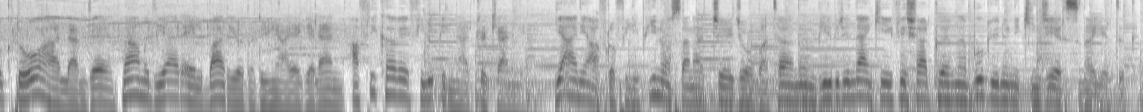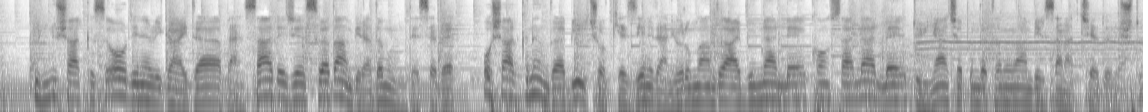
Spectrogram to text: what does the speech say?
York, Doğu Harlem'de namı diğer El Barrio'da dünyaya gelen Afrika ve Filipinler kökenli. Yani Afro-Filipino sanatçı Joe Bata'nın birbirinden keyifli şarkılarını bugünün ikinci yarısına ayırdık. Ünlü şarkısı Ordinary Guy'da ben sadece sıradan bir adamım dese de o şarkının da birçok kez yeniden yorumlandığı albümlerle, konserlerle dünya çapında tanınan bir sanatçıya dönüştü.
